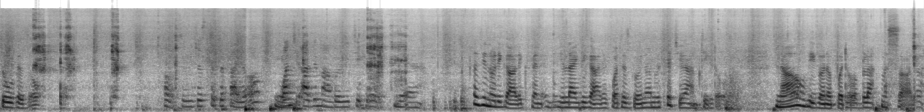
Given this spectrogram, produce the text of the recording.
Stove is off. Oh, so you just took the fire off? Yeah. Once you add the mango, you take it off. Yeah. As you know the garlic, you like the garlic, what is going on with it, you have to take it off. Now we're going to put our black masala.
